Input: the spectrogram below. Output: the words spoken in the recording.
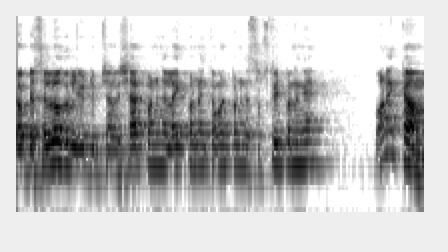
Doctor Selvakar YouTube channel share பண்ணுங்கள் லைக் பண்ணுங்கள் கமெண்ட் பண்ணுங்கள் சப்ஸ்கிரைப் பண்ணுங்கள் வணக்கம்.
